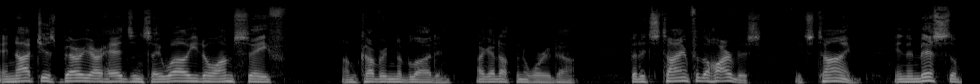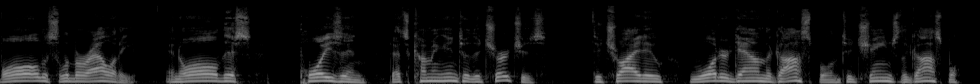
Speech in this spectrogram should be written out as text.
and not just bury our heads and say, well, you know, I'm safe. I'm covered in the blood and I got nothing to worry about. But it's time for the harvest. It's time in the midst of all this liberality and all this poison that's coming into the churches to try to water down the gospel and to change the gospel.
